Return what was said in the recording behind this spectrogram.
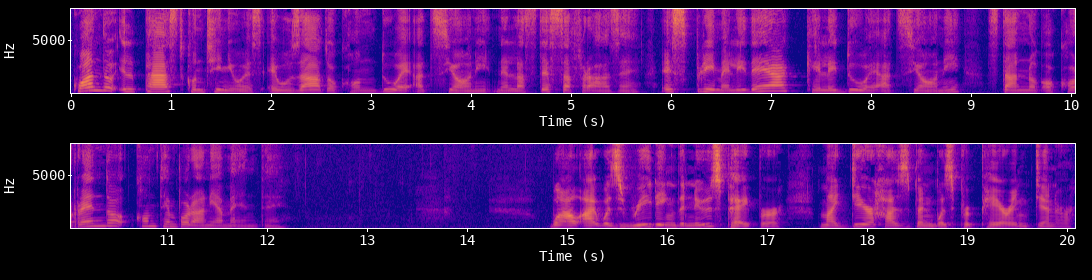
Quando il past continuous è usato con due azioni nella stessa frase, esprime l'idea che le due azioni stanno occorrendo contemporaneamente. While I was reading the newspaper, my dear husband was preparing dinner.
